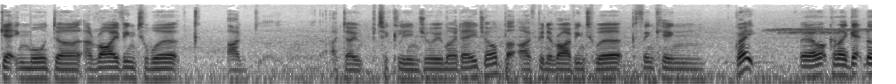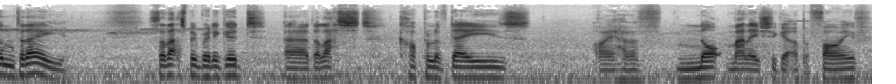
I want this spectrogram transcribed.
getting more done, arriving to work. I I don't particularly enjoy my day job, but I've been arriving to work thinking, great, you know, what can I get done today? So that's been really good. Uh, the last couple of days, I have not managed to get up at five.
